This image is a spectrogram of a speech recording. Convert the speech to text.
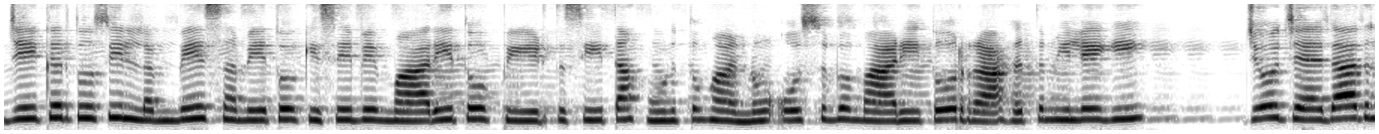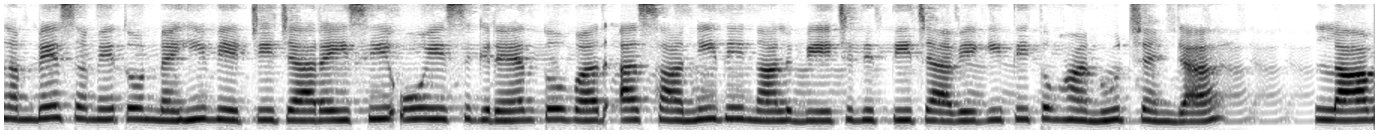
ਜੇਕਰ ਤੁਸੀਂ ਲੰਬੇ ਸਮੇਂ ਤੋਂ ਕਿਸੇ ਬਿਮਾਰੀ ਤੋਂ ਪੀੜਤ ਸੀ ਤਾਂ ਹੁਣ ਤੁਹਾਨੂੰ ਉਸ ਬਿਮਾਰੀ ਤੋਂ ਰਾਹਤ ਮਿਲੇਗੀ। ਜੋ ਜਾਇਦਾਦ ਲੰਬੇ ਸਮੇਂ ਤੋਂ ਨਹੀਂ ਵੇਚੀ ਜਾ ਰਹੀ ਸੀ, ਉਹ ਇਸ ਗ੍ਰਹਿਣ ਤੋਂ ਬਾਅਦ ਆਸਾਨੀ ਦੇ ਨਾਲ ਵੇਚ ਦਿੱਤੀ ਜਾਵੇਗੀ ਤੇ ਤੁਹਾਨੂੰ ਚੰਗਾ ਲਾਭ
